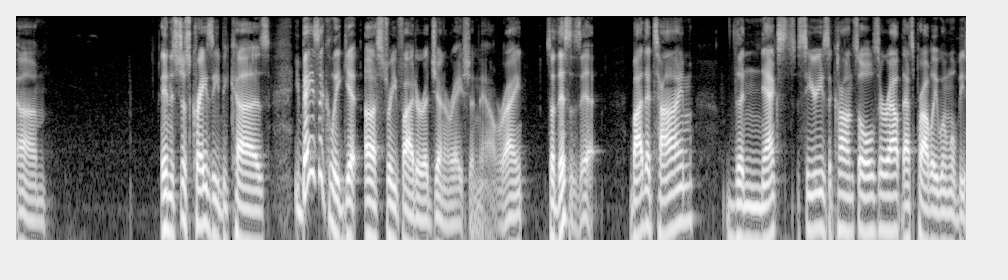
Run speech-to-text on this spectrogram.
um, and it's just crazy because you basically get a Street Fighter a generation now, right? So this is it. By the time the next series of consoles are out, that's probably when we'll be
